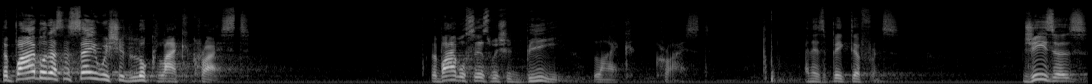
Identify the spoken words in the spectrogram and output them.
The Bible doesn't say we should look like Christ. The Bible says we should be like Christ. And there's a big difference. Jesus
